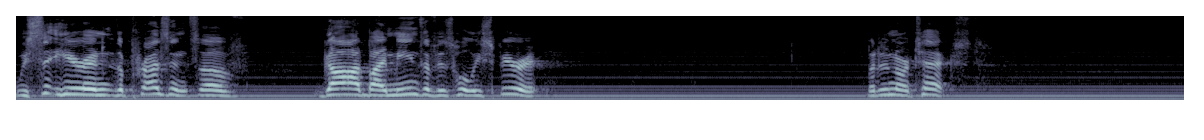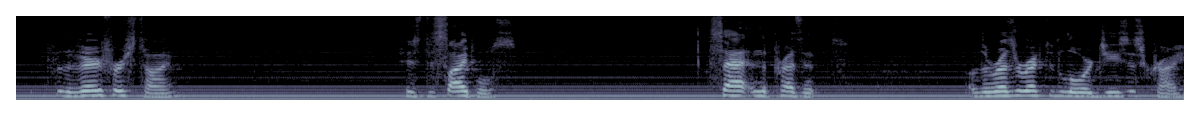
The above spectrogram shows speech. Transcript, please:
We sit here in the presence of God by means of his Holy Spirit. But in our text, for the very first time, his disciples sat in the presence of the resurrected Lord Jesus Christ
